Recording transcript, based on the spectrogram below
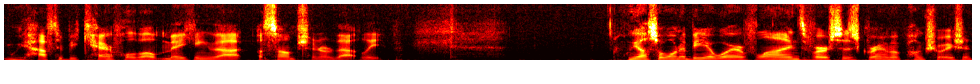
we have to be careful about making that assumption or that leap. We also want to be aware of lines, verses, grammar, punctuation.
